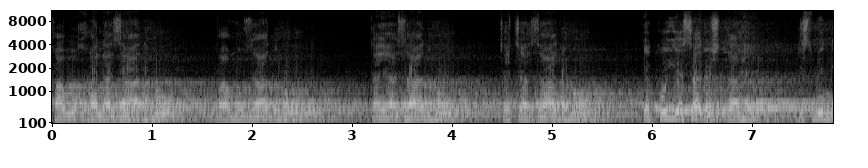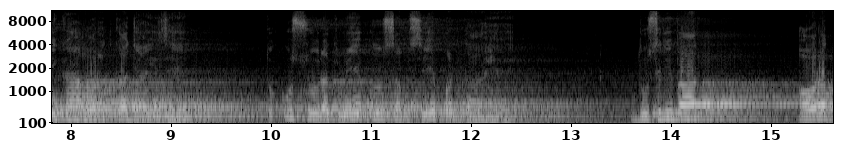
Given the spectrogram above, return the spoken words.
खा वो खालाजाद हो मामोजाद हो तयाजाद हो चचाजाद हो, या कोई ऐसा रिश्ता है जिसमें निकाह औरत का जायज़ है तो उस सूरत में उन सबसे पर्दा है। दूसरी बात, औरत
